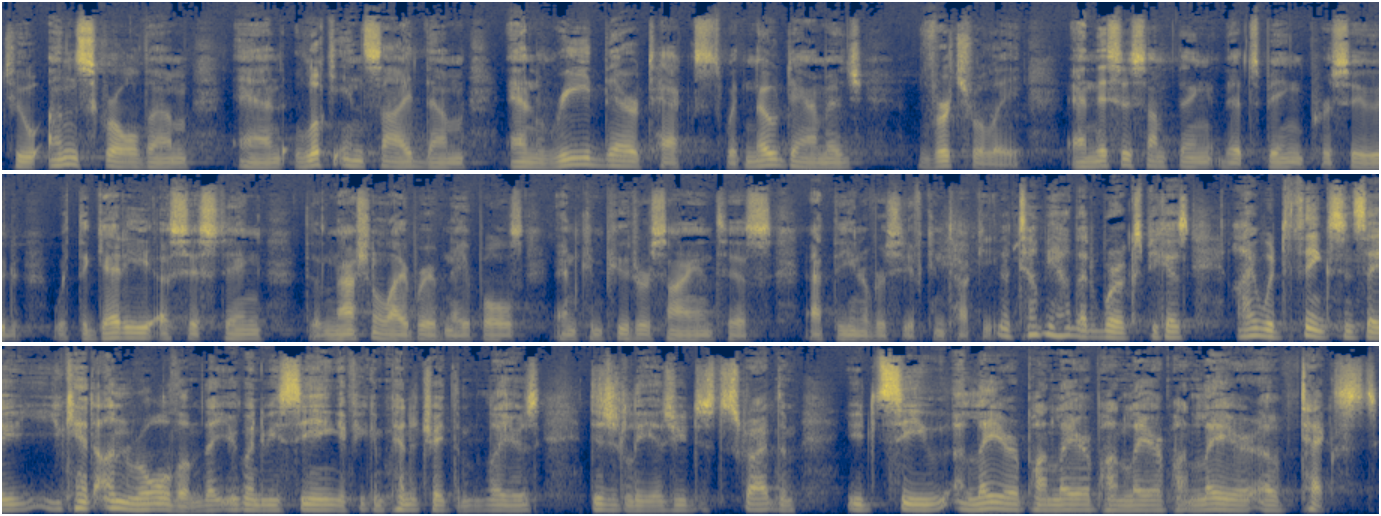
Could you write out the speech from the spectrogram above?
to unscroll them and look inside them and read their texts with no damage virtually. And this is something that's being pursued with the Getty assisting the National Library of Naples and computer scientists at the University of Kentucky. Now, tell me how that works, because I would think, since they, you can't unroll them, that you're going to be seeing, if you can penetrate the layers digitally as you just described them, you'd see a layer upon layer upon layer upon layer of text.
